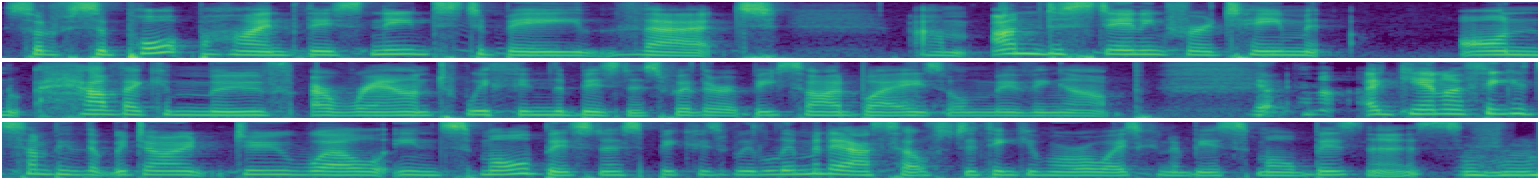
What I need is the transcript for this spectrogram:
sort of support behind this needs to be that um, understanding for a team on how they can move around within the business, whether it be sideways or moving up. Yep. And again, I think it's something that we don't do well in small business because we limit ourselves to thinking we're always going to be a small business. Mm-hmm.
